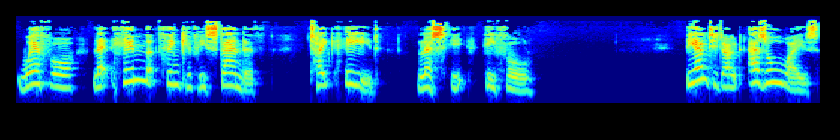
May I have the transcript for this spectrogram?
Wherefore let him that thinketh he standeth take heed lest he, he fall. The antidote, as always,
